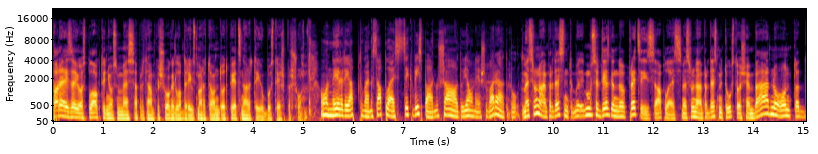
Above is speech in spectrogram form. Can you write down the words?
pareizajos plauktiņos, un mēs sapratām, ka šogad labdarības maratona dot pieci narratīvu būs tieši par šo. Un ir arī aptuvenas aplēses, cik vispār nu, šādu jauniešu varētu būt. Mēs runājam par desmit, mums ir diezgan precīzas aplēses. Mēs runājam par desmit tūkstošiem bērnu, un tad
